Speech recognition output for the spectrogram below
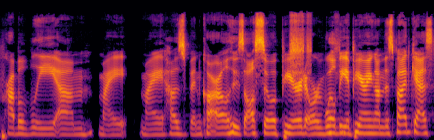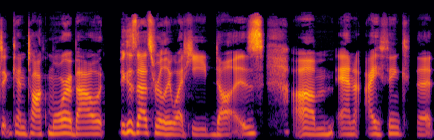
probably um my my husband Carl who's also appeared or will be appearing on this podcast can talk more about because that's really what he does. Um and I think that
